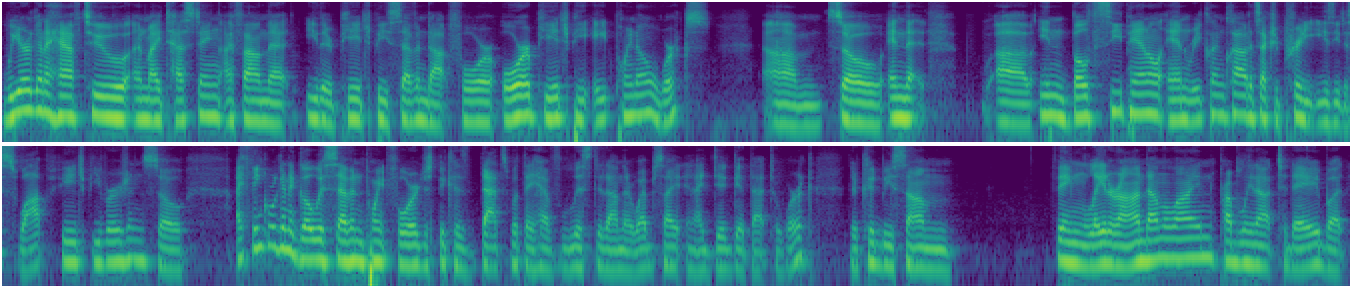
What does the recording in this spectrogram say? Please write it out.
we are going to have to, in my testing, I found that either PHP 7.4 or PHP 8.0 works. Um, so, and that, uh, in both cPanel and Reclaim Cloud, it's actually pretty easy to swap PHP versions. So, I think we're going to go with 7.4 just because that's what they have listed on their website, and I did get that to work. There could be some thing later on down the line, probably not today, but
